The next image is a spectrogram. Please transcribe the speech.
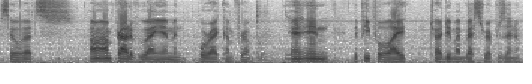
So that's I'm proud of who I am and where I come from, and and the people I try to do my best to represent them.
